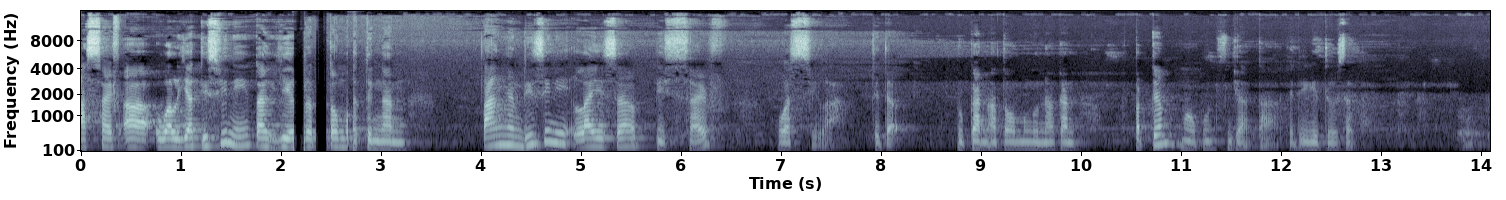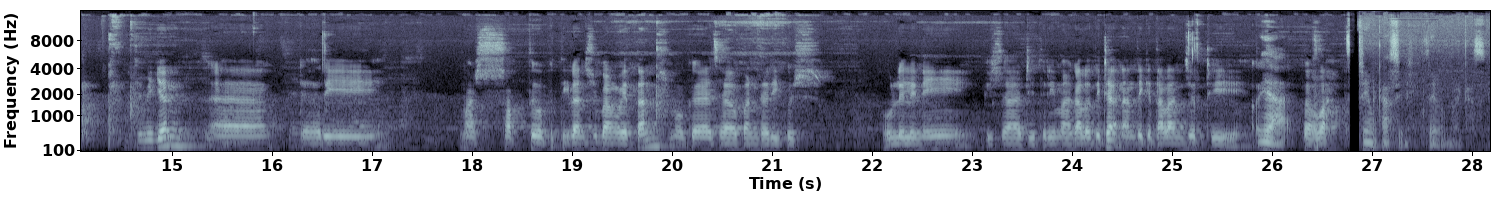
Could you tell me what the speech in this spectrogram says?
asaif uh, wal yad di sini taghir atau dengan tangan di sini laisa bisaif wasilah. Tidak bukan atau menggunakan pedang maupun senjata. Jadi gitu Ustaz. Demikian eh, dari Mas Sabtu Betilan Simbang Wetan. Semoga jawaban dari Gus Ulil ini bisa diterima. Kalau tidak nanti kita lanjut di ya, bawah. Terima kasih. Terima kasih.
